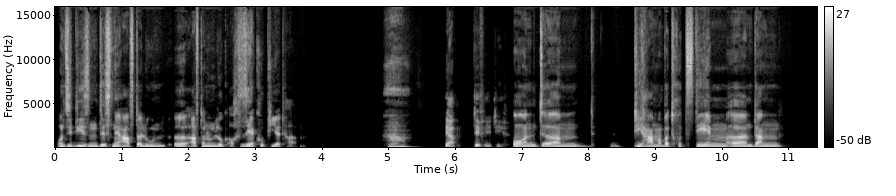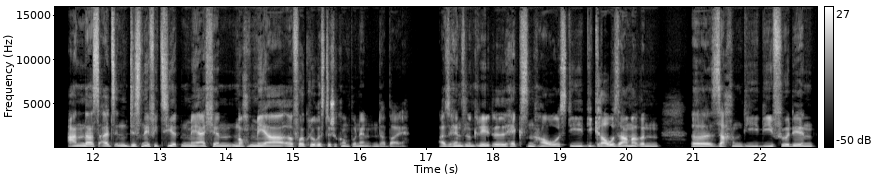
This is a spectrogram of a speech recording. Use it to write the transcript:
Und sie diesen Disney Afternoon, äh, Afternoon Look auch sehr kopiert haben. Ja, definitiv. Und ähm, die haben aber trotzdem äh, dann anders als in Disneyfizierten Märchen noch mehr äh, folkloristische Komponenten dabei. Also Hänsel und Gretel, Hexenhaus, die, die grausameren äh, Sachen, die, die für den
